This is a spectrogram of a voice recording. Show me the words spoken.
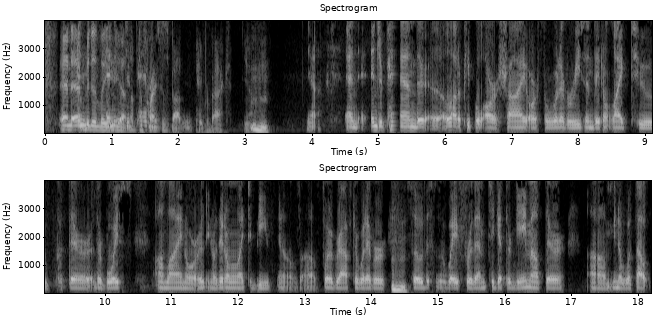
And, and admittedly, and yeah, Japan, the price is about paperback. Yeah. Mm-hmm. Yeah, and in Japan, there a lot of people are shy, or for whatever reason, they don't like to put their their voice online, or you know, they don't like to be you know uh, photographed or whatever. Mm-hmm. So this is a way for them to get their game out there, um, you know, without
